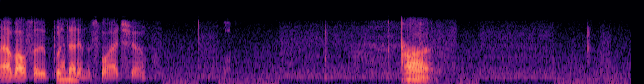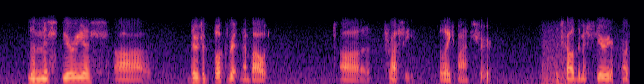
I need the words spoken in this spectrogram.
I've also put Um, that in the slideshow. uh the mysterious uh there's a book written about uh Pressy, the lake monster. It's called The Mysterious North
